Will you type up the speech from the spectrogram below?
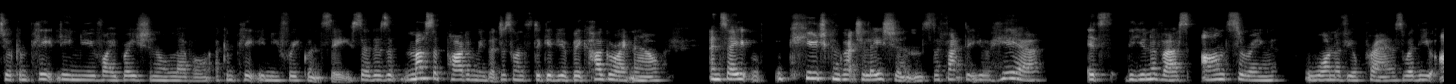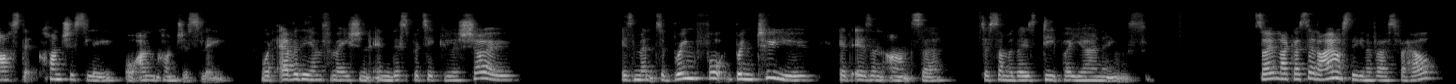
to a completely new vibrational level, a completely new frequency. So there's a massive part of me that just wants to give you a big hug right now and say huge congratulations. The fact that you're here, it's the universe answering one of your prayers, whether you asked it consciously or unconsciously whatever the information in this particular show is meant to bring for, bring to you it is an answer to some of those deeper yearnings. So, like I said, I asked the universe for help.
